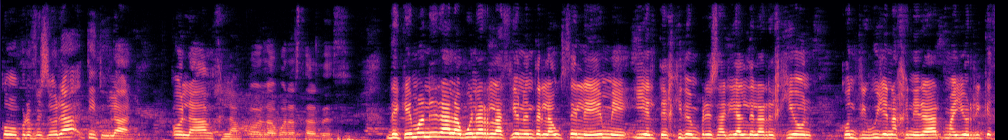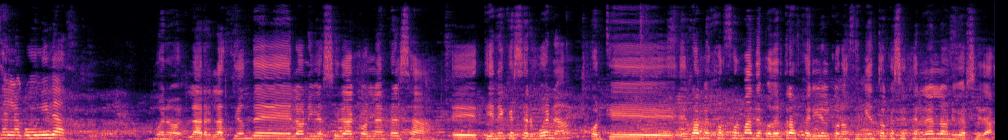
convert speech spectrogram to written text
como profesora titular. Hola Ángela. Hola, buenas tardes. ¿De qué manera la buena relación entre la UCLM y el tejido empresarial de la región contribuyen a generar mayor riqueza en la comunidad? Bueno, la relación de la universidad con la empresa eh, tiene que ser buena porque es la mejor forma de poder transferir el conocimiento que se genera en la universidad.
